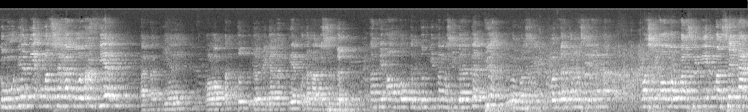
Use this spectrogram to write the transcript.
Kemudian nikmat sehat walafiat. Kata Kiai, kalau kentut udah pegangan tiang udah kagak sedep. Tapi Allah kentut kita masih gagah, ya belum masih badan masih enak. Masih Allah kasih nikmat sehat.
